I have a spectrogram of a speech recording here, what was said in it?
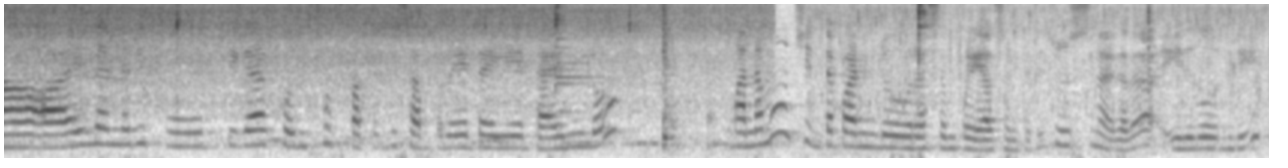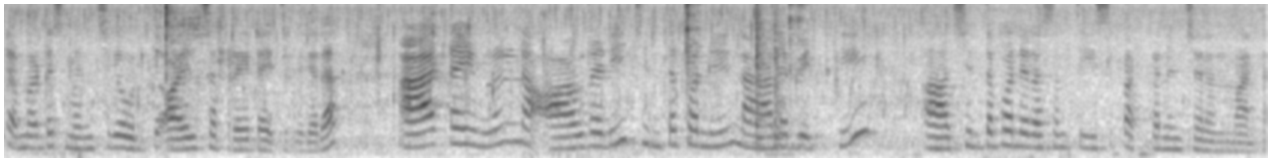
ఆ ఆయిల్ అనేది పూర్తిగా కొంచెం పక్కకి సపరేట్ అయ్యే టైంలో మనము చింతపండు రసం పోయాల్సి ఉంటుంది చూస్తున్నారు కదా ఇదిగోండి టమాటోస్ మంచిగా ఉడికి ఆయిల్ సపరేట్ అవుతుంది కదా. ఆ టైంలో నేను ఆల్రెడీ చింతపండుని నానబెట్టి ఆ చింతపండు రసం తీసి పక్కన ఉంచాను అనమాట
